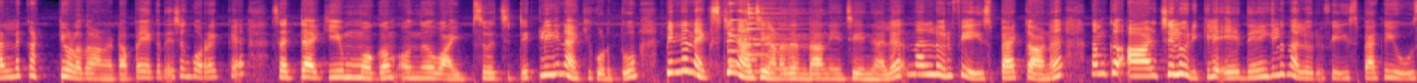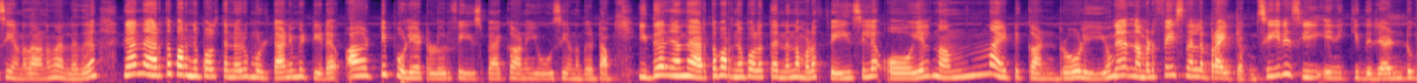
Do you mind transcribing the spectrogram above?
നല്ല കട്ടിയുള്ളതാണ് കേട്ടോ. അപ്പോൾ ഏകദേശം കുറേയൊക്കെ സെറ്റാക്കി മുഖം ഒന്ന് വൈപ്സ് വെച്ചിട്ട് ക്ലീൻ ആക്കി കൊടുത്തു. പിന്നെ നെക്സ്റ്റ് ഞാൻ ചെയ്യണത് എന്താണെന്ന് വെച്ച് കഴിഞ്ഞാൽ നല്ലൊരു ഫേസ് പാക്കാണ് നമുക്ക് ആഴ്ചയിൽ ഒരിക്കൽ ഏതെങ്കിലും നല്ലൊരു ഫേസ് പാക്ക് യൂസ് ചെയ്യണതാണ് നല്ലത്. ഞാൻ നേരത്തെ പറഞ്ഞ പോലെ തന്നെ ഒരു മുൾട്ടാണി മിട്ടിയുടെ അടിപൊളിയായിട്ടുള്ള ഒരു ഫേസ് പാക്കാണ് യൂസ് ചെയ്യണത് കേട്ടോ. ഇത് ഞാൻ നേരത്തെ പറഞ്ഞ പോലെ തന്നെ നമ്മുടെ ഫേസിലെ ഓയിൽ നന്നായിട്ട് കൺട്രോൾ ചെയ്യും. നമ്മുടെ ഫേസ് നല്ല ബ്രൈറ്റ് ആക്കും. സീരിയസ്ലി എനിക്കിത് രണ്ടും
